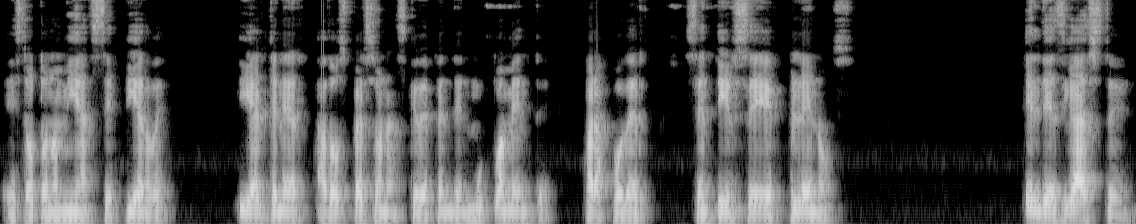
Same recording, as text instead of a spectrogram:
Esta autonomía se pierde y al tener a dos personas que dependen mutuamente para poder sentirse plenos, el desgaste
